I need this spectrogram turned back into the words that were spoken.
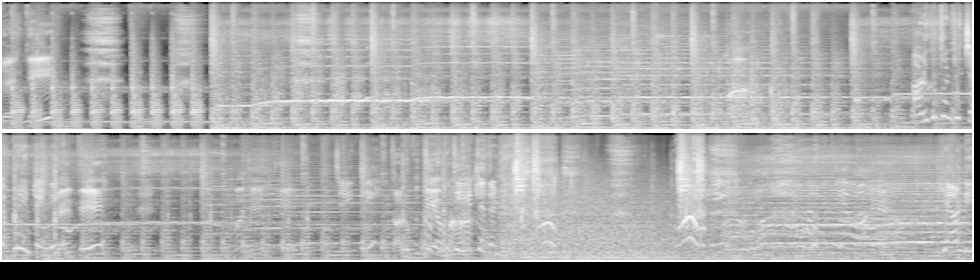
జయంతి? అమ్మా, అడుగుతుంటే చెప్పరేంటండి? జయంతి? తీయట్లేదండి. ఏమండి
